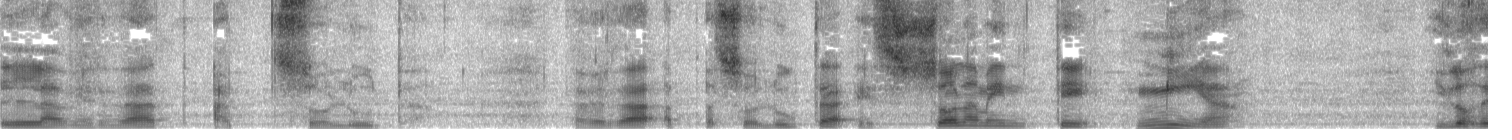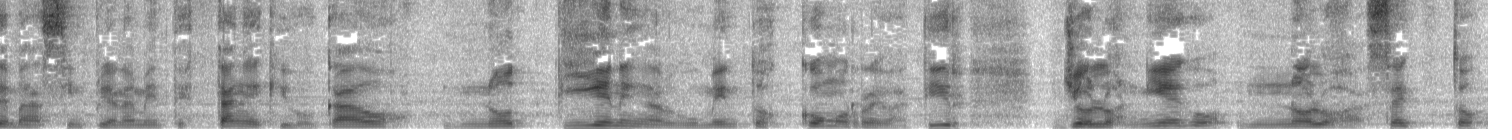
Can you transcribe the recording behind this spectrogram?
la verdad absoluta. La verdad absoluta es solamente mía y los demás simplemente están equivocados, no tienen argumentos como rebatir, yo los niego, no los acepto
